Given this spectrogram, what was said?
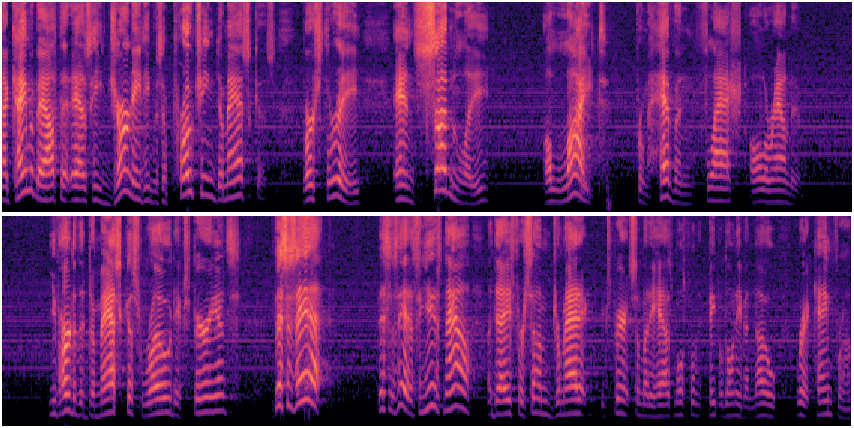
And it came about that as he journeyed, he was approaching Damascus, verse 3, and suddenly a light from heaven flashed all around him. You've heard of the Damascus Road experience? This is it. This is it. It's used nowadays for some dramatic experience somebody has. Most people don't even know where it came from.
